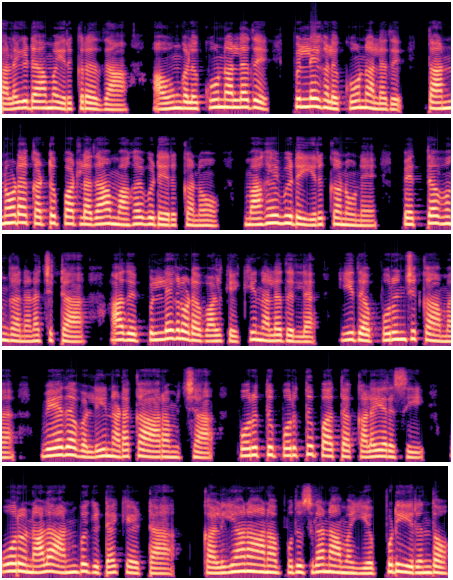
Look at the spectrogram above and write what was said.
தலையிடாம இருக்கிறது தான் அவங்களுக்கும் நல்லது பிள்ளைகளுக்கும் நல்லது. தன்னோட கட்டுப்பாட்டுல தான் மக வீடு இருக்கணும் மகை வீடு இருக்கணும்னு பெத்தவங்க நினைச்சிட்டா அது பிள்ளைகளோட வாழ்க்கைக்கு நல்லதில்ல. இத புரிஞ்சுக்காம வேதவள்ளி நடக்க ஆரம்பிச்சா பொறுத்து பொறுத்து பார்த்த கலையரசி ஒரு நாள் அன்புகிட்ட கேட்டா கல்யாணம் ஆன புதுசுல நாம எப்படி இருந்தோம்?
